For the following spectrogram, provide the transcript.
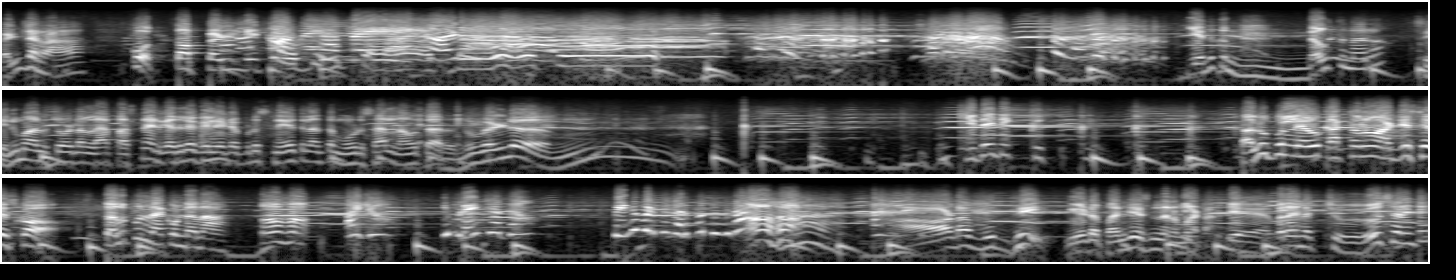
వెళ్ళరా? కొత్త పెళ్ళి కొత్త ఎందుకు నవ్వుతున్నారు? సినిమాలు చూడంలా ఫస్ట్ నైట్ గదిలోకి వెళ్ళేటప్పుడు స్నేహితులంతా మూడు సార్లు నవ్వుతారు. నువ్వు వెళ్ళు. ఇదేంటి తలుపులు లేవు కట్టను అడ్జస్ట్ చేసుకో. తలుపులు లేకుండానా? ఆహా. అయ్యో ఇప్పుడు ఏం చేద్దాం? పిండి పడితే సరిపోతుందిగా? ఆహా. ఆడ బుద్ధి ఈడ పనిచేసిందనమాట ఎవరైనా చూసారంటే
